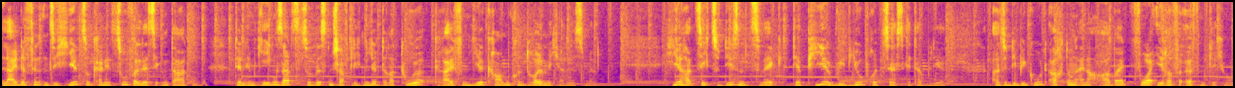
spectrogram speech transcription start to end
Leider finden sich hierzu keine zuverlässigen Daten, denn im Gegensatz zur wissenschaftlichen Literatur greifen hier kaum Kontrollmechanismen. Hier hat sich zu diesem Zweck der Peer-Review-Prozess etabliert, also die Begutachtung einer Arbeit vor ihrer Veröffentlichung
